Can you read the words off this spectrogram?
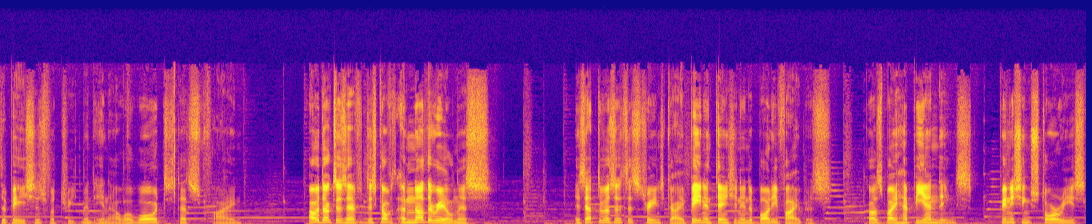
the patients for treatment in our ward. That's fine. Our doctors have discovered another illness. Is that was it a strange guy? Pain and tension in the body fibers. Caused by happy endings, finishing stories,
